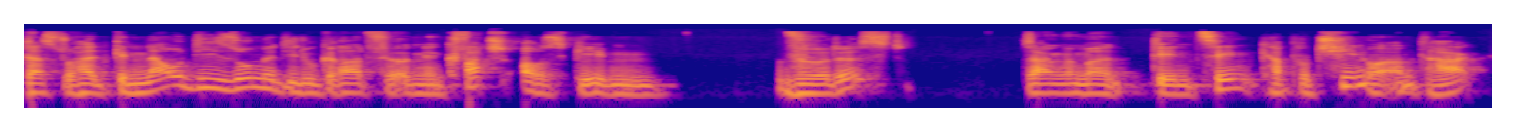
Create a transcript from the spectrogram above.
dass du halt genau die Summe, die du gerade für irgendeinen Quatsch ausgeben würdest, sagen wir mal den 10 Cappuccino am Tag,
